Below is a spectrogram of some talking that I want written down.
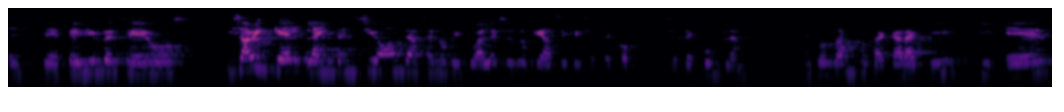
este, pedir deseos. Y saben que la intención de hacer los rituales es lo que hace que se se te cumplan. Entonces vamos a sacar aquí y es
